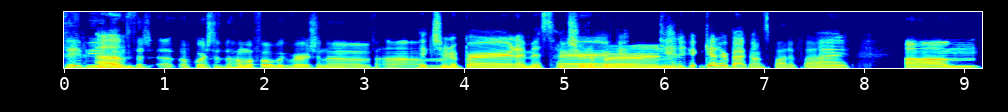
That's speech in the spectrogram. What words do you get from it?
Debut Um, such uh, of course it's the homophobic version of um Picture to burn. I miss her. Picture to Get- Burn. Get, her, get her back on Spotify. Um,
